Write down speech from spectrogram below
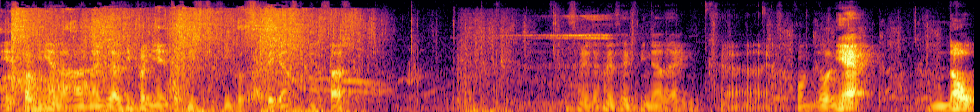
Nie jest powinien, ale najwyraźniej powinien też mieć przeciwników biegających mi na twarz. Co nie do końca jest mi na rękę. Ja to kundlu. Nie! No!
